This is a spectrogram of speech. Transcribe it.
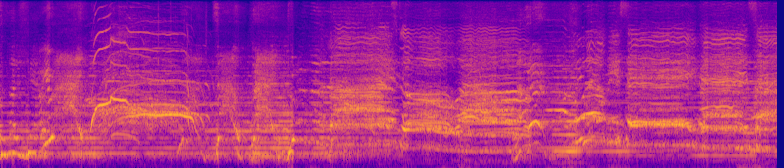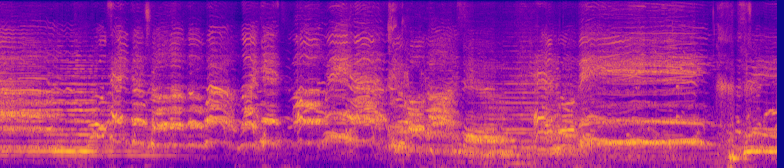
as loud as you can. Are you ready? One, two, three! Three.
